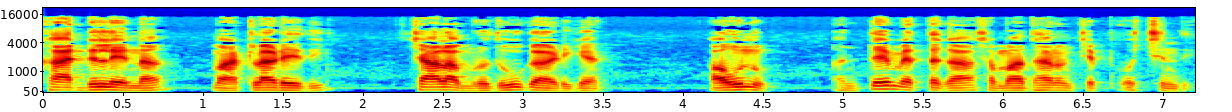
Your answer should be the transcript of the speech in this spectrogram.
కార్డిలేనా మాట్లాడేది. చాలా మృదువుగా అడిగాను. అవును అంతే మెత్తగా సమాధానం చెప్పి వచ్చింది.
